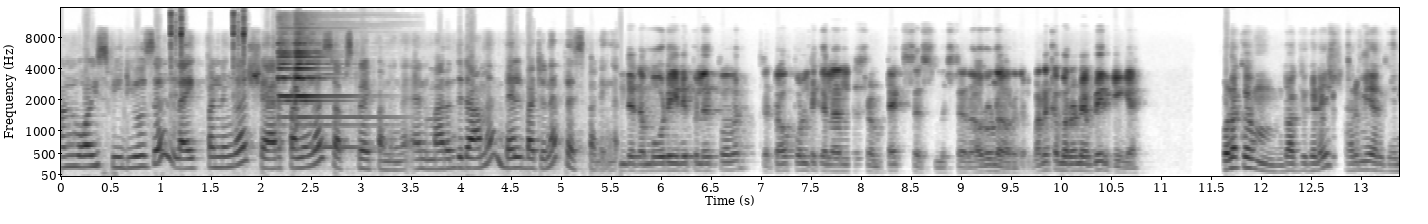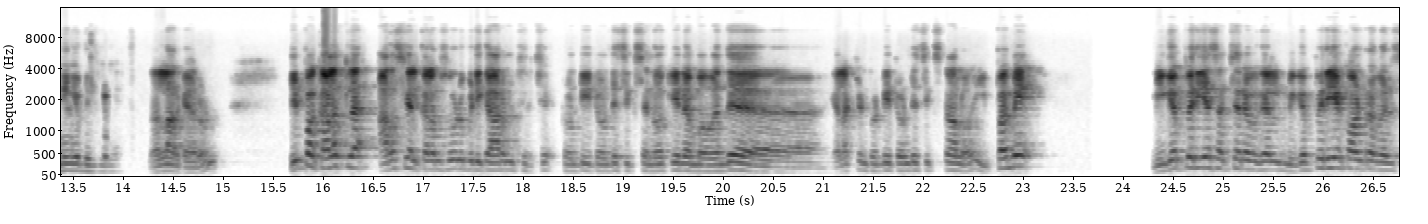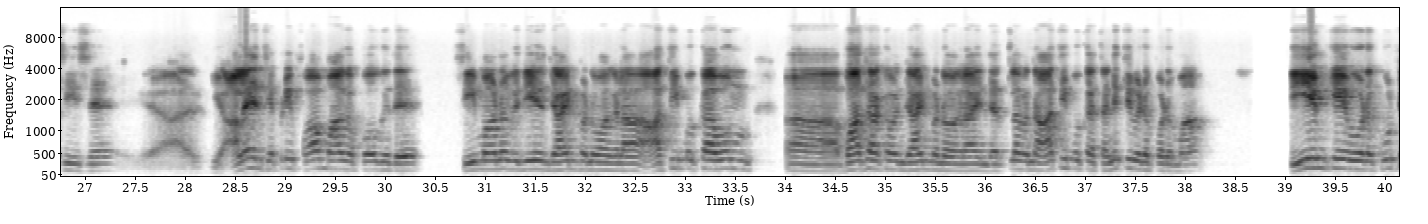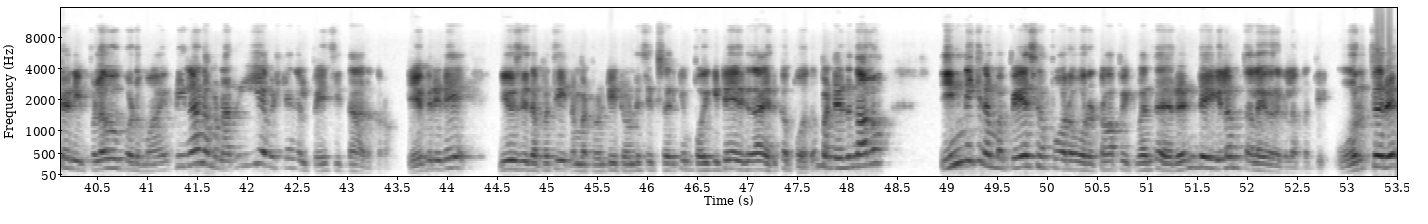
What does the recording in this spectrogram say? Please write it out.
On voice வீடியோஸை like பண்ணுங்க share பண்ணுங்க சப்ஸ்கிரைப் பண்ணுங்க. அண்ட் மறந்துடாம பெல் பட்டனை பிரஸ் பண்ணுங்க. இந்த நம்மோட இணைப்பில் இருப்பவர் the top political analyst from Texas mister Arun அவர்கள். வணக்கம் அருண் எப்படி இருக்கீங்க? வணக்கம் டாக்டர் கணேஷ். அருமையா இருக்கேன். நீங்க எப்படி இருக்கீங்க? நல்லா இருக்கேன் அருண். இப்ப களத்துல அரசியல் களம் சூடு பிடிக்க ஆரம்பிச்சிருச்சு. டுவெண்ட்டி டுவெண்ட்டி சிக்ஸ் நோக்கி நம்ம வந்து எலெக்ஷன் டுவெண்ட்டி டுவெண்ட்டி சிக்ஸ்னாலும் இப்பமே மிகப்பெரிய சச்சரவுகள் மிகப்பெரிய கான்ட்ரவர்சிஸ் அலையன்ஸ் எப்படி ஃபார்ம் ஆக போகுது? சீமானும் விஜயும் ஜாயின் பண்ணுவாங்களா? அதிமுகவும் பாஜகவும் ஜாயின் பண்ணுவாங்களா? இந்த இடத்துல வந்து அதிமுக தனித்து விடப்படுமா? டிஎம்கேவோட கூட்டணி பிளவுபடுமா? இப்படிலாம் நம்ம நிறைய விஷயங்கள் பேசிட்டு தான் இருக்கிறோம். எவ்ரிடே நியூஸ் இதை பத்தி நம்ம டுவெண்ட்டி டுவெண்ட்டி சிக்ஸ் வரைக்கும் போய்கிட்டே இருக்குதா இருக்க போகுது. பட் இருந்தாலும் இன்னைக்கு நம்ம பேச போற ஒரு டாபிக் வந்து ரெண்டு இளம் தலைவர்களை பத்தி. ஒருத்தர்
